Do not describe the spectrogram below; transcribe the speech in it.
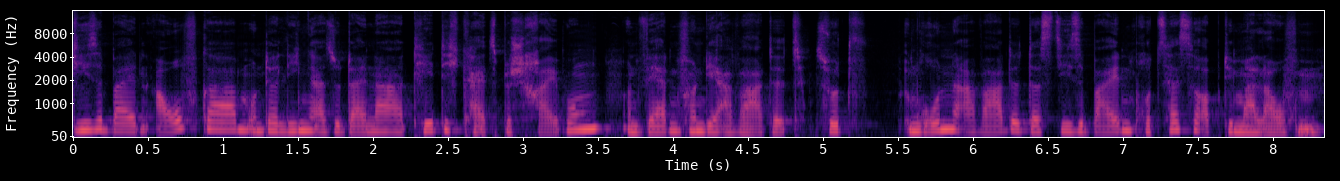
diese beiden Aufgaben unterliegen also deiner Tätigkeitsbeschreibung und werden von dir erwartet. Es wird im Grunde erwartet, dass diese beiden Prozesse optimal laufen.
